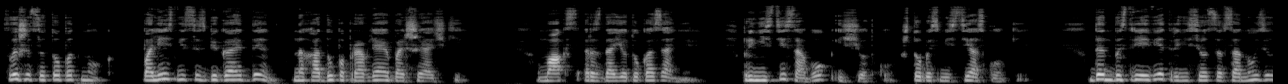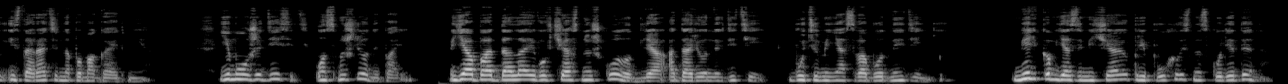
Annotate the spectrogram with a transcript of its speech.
Слышится топот ног. По лестнице сбегает Дэн, на ходу поправляя большие очки. Макс раздает указания принести совок и щетку, чтобы смести осколки. Дэн быстрее ветра несется в санузел и старательно помогает мне. Ему уже десять, он смышленый парень. Я бы отдала его в частную школу для одаренных детей, будь у меня свободные деньги. Мельком я замечаю припухлость на скуле Дэна.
